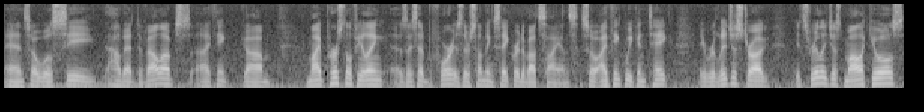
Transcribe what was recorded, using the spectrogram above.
and so we'll see how that develops. I think um, my personal feeling, as I said before, is there's something sacred about science. So I think we can take a religious drug, it's really just molecules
